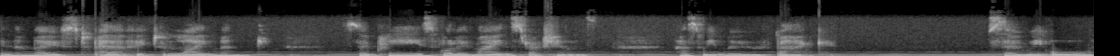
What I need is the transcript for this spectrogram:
in the most perfect alignment. So please follow my instructions as we move back. So we all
